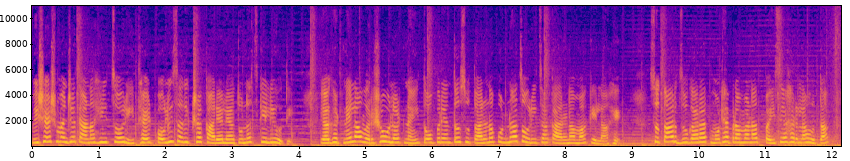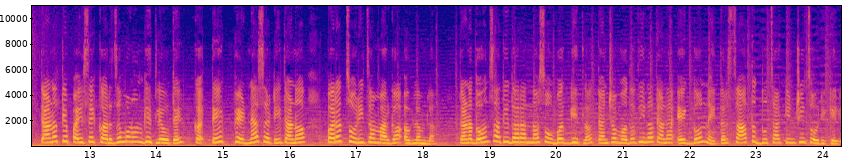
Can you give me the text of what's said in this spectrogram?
विशेष म्हणजे त्यानं ही चोरी थेट पोलीस अधीक्षक कार्यालयातूनच केली होती. या घटनेला वर्ष उलट नाही तोपर्यंत सुतारनं पुन्हा चोरीचा कारनामा केला आहे. सुतार जुगारात मोठ्या प्रमाणात पैसे हरला होता. त्यानं ते पैसे कर्ज म्हणून घेतले होते. क- ते फेडण्यासाठी त्यानं परत चोरीचा मार्ग अवलंबला. त्यानं दोन साथीदारांना सोबत घेतलं. त्यांच्या मदतीनं त्यानं एक दोन नाही तर सात दुचाकींची चोरी केली.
